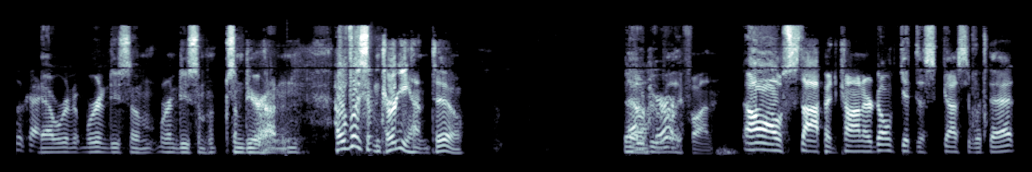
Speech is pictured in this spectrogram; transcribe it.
Okay. Yeah, we're gonna we're gonna do some we're gonna do some some deer hunting. Hopefully some turkey hunting too. That would be really fun. Oh, stop it, Connor! Don't get disgusted with that.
